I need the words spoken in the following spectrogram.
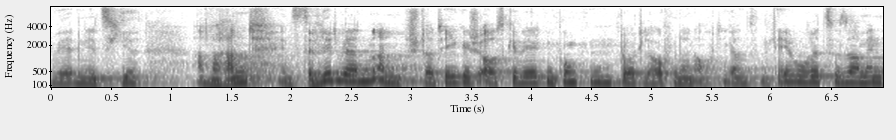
Die werden jetzt hier am Rand installiert werden an strategisch ausgewählten Punkten. Dort laufen dann auch die ganzen Leerrohre zusammen.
